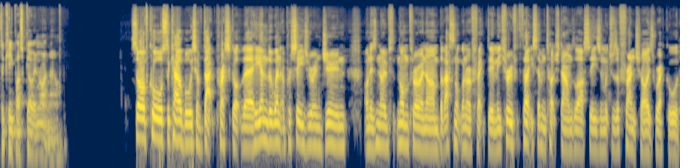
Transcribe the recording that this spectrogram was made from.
to keep us going right now. So, of course, the Cowboys have Dak Prescott there. He underwent a procedure in June on his non throwing arm, but that's not going to affect him. He threw for 37 touchdowns last season, which was a franchise record.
